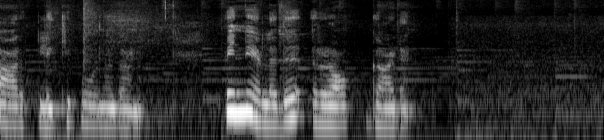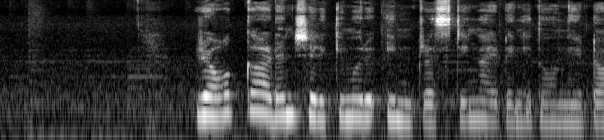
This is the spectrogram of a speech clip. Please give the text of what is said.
പാർക്കിലേക്ക് പോകുന്നതാണ്. പിന്നെയുള്ളത് റോക്ക് ഗാർഡൻ റോക്ക് ഗാർഡൻ ശരിക്കും ഒരു ഇൻട്രസ്റ്റിംഗ് ആയിട്ട് എനിക്ക് തോന്നി കേട്ടോ.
